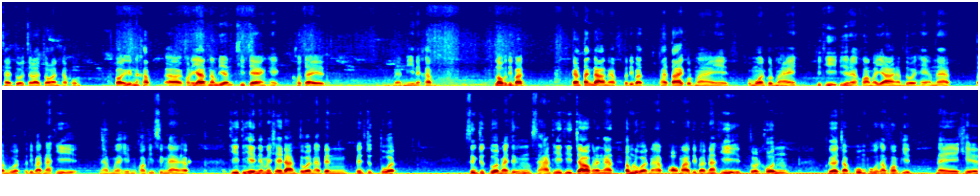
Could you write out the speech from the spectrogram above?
สายตรวจจราจรครับผมก่อนอื่นนะครับอขออนุญาตนำเรียนชี้แจงให้เข้าใจแบบนี้นะครับ เราปฏิบัติการตั้งด่านนะครับ ปฏิบัติภายใต้กฎหมาย ประมวลกฎหมายพิธีพิจารณาความอาญานะครับ โดยให้อำนาจตำรวจปฏิบัติหน้าที่นะครับ เมื่อเห็นความผิดซึ่งหน้านะครับ ที่ที่เห็นเนี่ยไม่ใช่ด่านตรวจนะเป็นเป็นจุดตรวจ ซึ่งจุดตรวจหมายถึงสถานที่ที่เจ้าพนักงานตำรวจนะครับ ออกมาปฏิบัติหน้าที่ตรวจค้น เพื่อจับกลุ่มผู้กระทำความผิดในเขต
